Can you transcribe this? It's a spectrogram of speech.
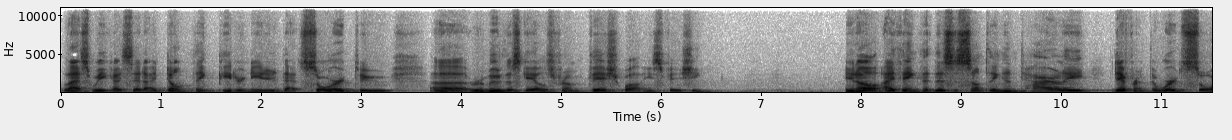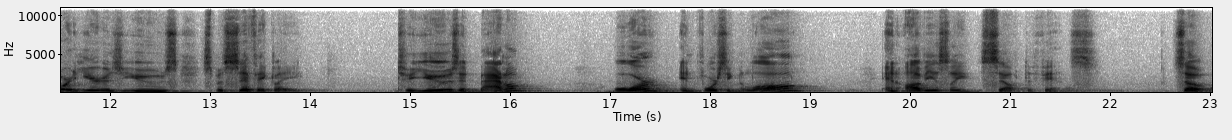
last week I said, I don't think Peter needed that sword to uh, remove the scales from fish while he's fishing. You know, I think that this is something entirely different. The word sword here is used specifically to use in battle or enforcing the law and obviously self-defense. So,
